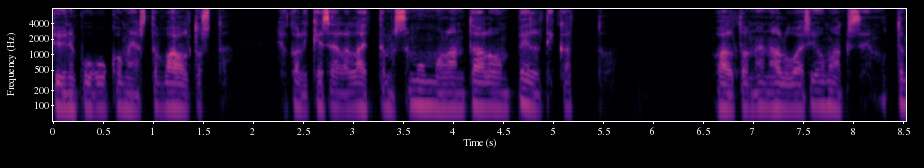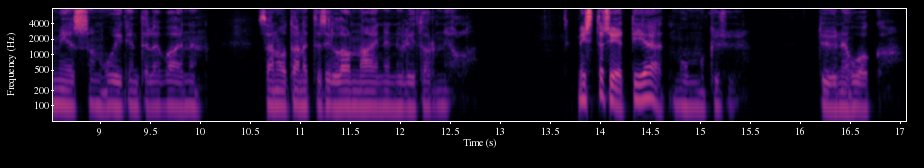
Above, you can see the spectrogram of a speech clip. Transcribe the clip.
Tyyne puhuu komeasta valtosta, joka oli kesällä laittamassa mummolan taloon peltikattoa. Valton hän haluaisi omakseen, mutta mies on huikentelevainen. Sanotaan, että sillä on nainen ylitorniolla. Mistä sinä tiedät, mummo kysyy. Tyyne huokaa.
